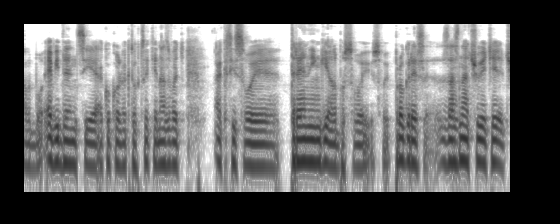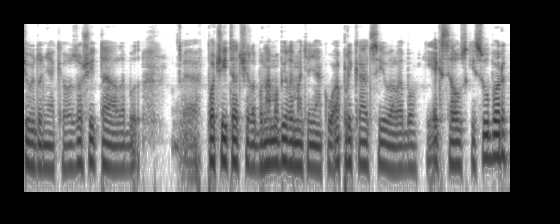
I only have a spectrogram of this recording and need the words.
alebo evidencie, akokoľvek to chcete nazvať, ak si svoje tréningy alebo svoj, svoj progres zaznačujete, či už do nejakého zošita, alebo e, v počítači, alebo na mobile máte nejakú aplikáciu, alebo excelovský súbor,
